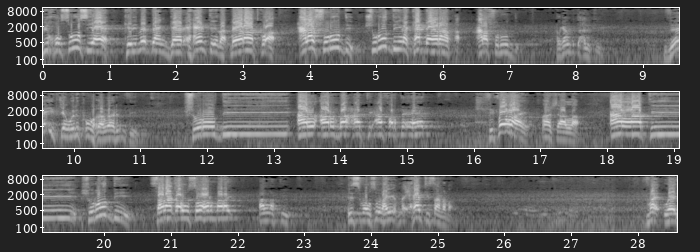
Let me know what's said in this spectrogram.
Bikhusuusihaa kelimadan gaar ahaanteeda dheeraad ku ah. Calaa shuruudi shuruuddiina ka dheeraad ah. Calaa shuruudi. Halkaan ku taxallujiye zaa'idkan weli ku wadaa waa runtii. Shuruudii alarbacati afarta aheed. Sifo waaye maasha allah allatii shuruuddii sabaqa uu soo hormaray allatii ism mawsuul hay ma ixraabtiisaan rabaa. Ma waa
